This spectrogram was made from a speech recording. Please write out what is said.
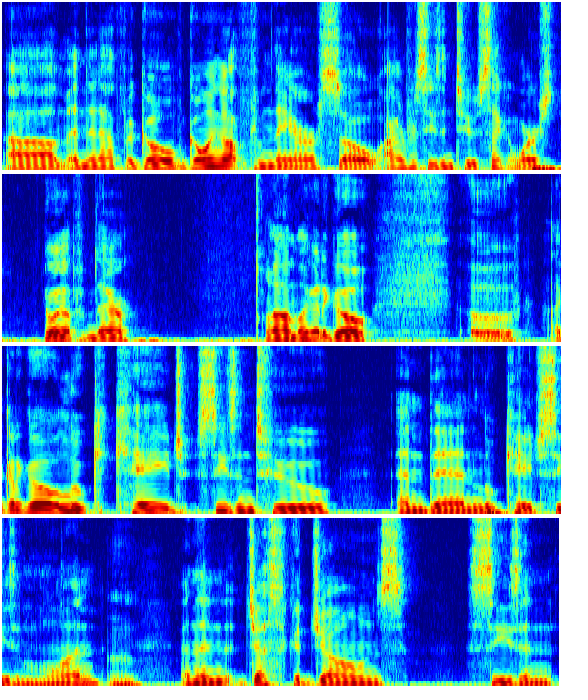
Um, and then after go going up from there, so Iron Fist season two, second worst. Going up from there, um, I gotta go. Uh, I gotta go. Luke Cage season two, and then Luke Cage season one, and then Jessica Jones season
